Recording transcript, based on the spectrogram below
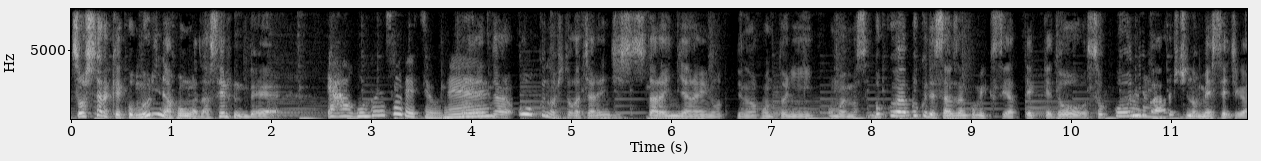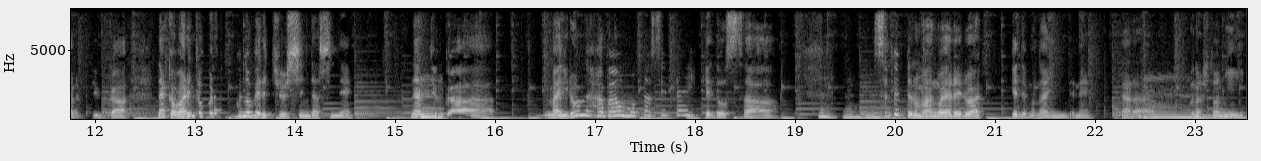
そしたら結構無理な本が出せるんで、いやー、本当にそうですよね、ね。だから多くの人がチャレンジしたらいいんじゃないのっていうのは本当に思います。僕は僕でサウザンコミックスやってるけど、そこにはある種のメッセージがあるっていうか、なんか割とグラフィックノベル中心だしね、なんていうか、まあいろんな幅を持たせたいけどさ、うんうんうんすべての漫画をやれるわけでもないんでね。だから、うん多くの人に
